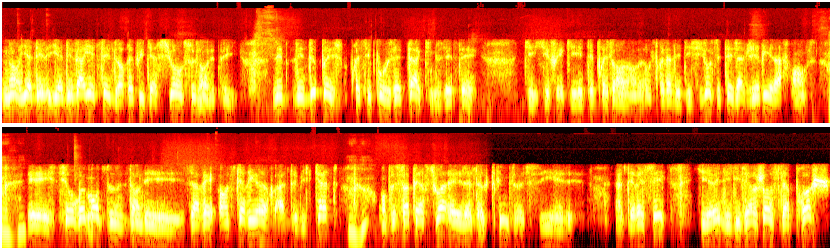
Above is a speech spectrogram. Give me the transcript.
Non, il y, a, il y, a des variétés de répudiation selon les pays. Les, les deux principaux États qui nous étaient qui, qui, qui étaient présents au travers des décisions, c'était l'Algérie et la France. Mhm. Et si on remonte dans les arrêts antérieurs à 2004, mhm. on peut s'apercevoir, et la doctrine s'y est intéressée, qu'il y avait des divergences d'approche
